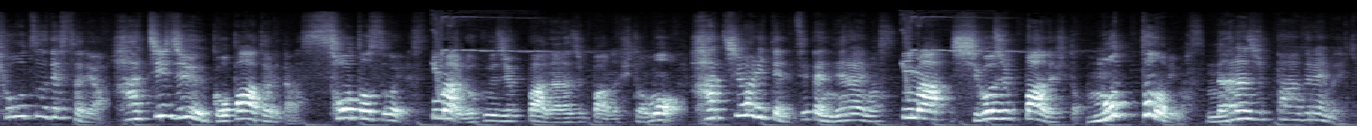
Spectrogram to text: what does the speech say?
共通テストでは85%取れたら相当すごいです。今60%、70%の人も8割点絶対狙います。今4、50%の人、もっと伸びます。70%ぐらいまでいきます。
